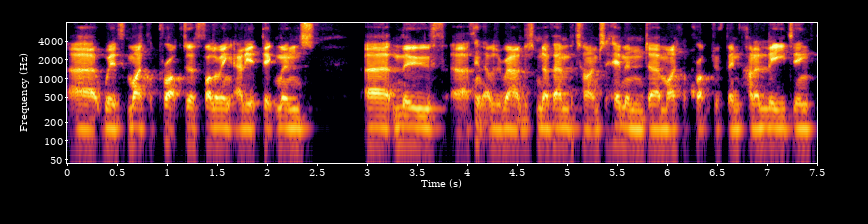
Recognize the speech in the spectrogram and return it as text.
uh, with Michael Proctor following Elliott Dickman's uh, move. Uh, I think that was around November time. So him and uh, Michael Proctor have been kind of leading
